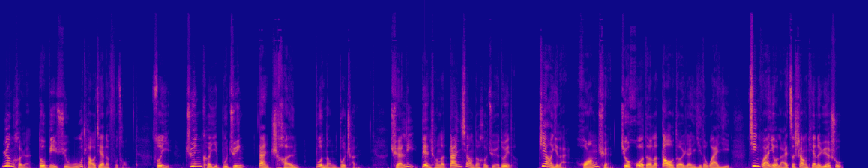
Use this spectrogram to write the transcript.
任何人都必须无条件的服从。所以君可以不君，但臣不能不臣，权力变成了单向的和绝对的。这样一来，皇权就获得了道德仁义的外衣。尽管有来自上天的约束，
